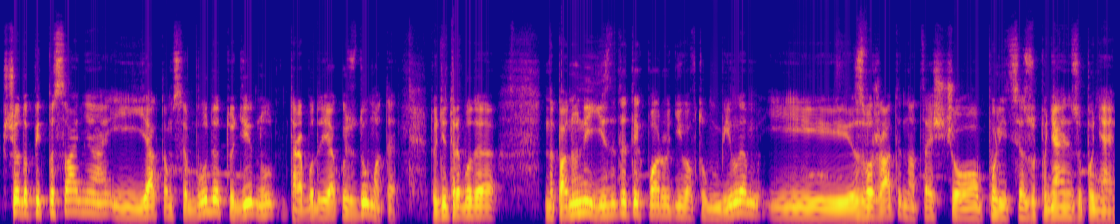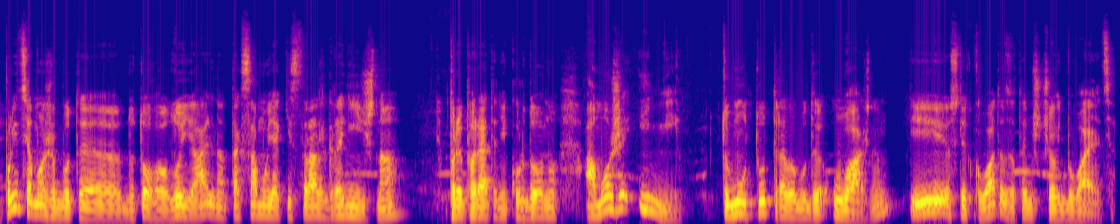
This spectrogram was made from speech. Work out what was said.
Щодо підписання і як там все буде, тоді ну треба буде якось думати. Тоді треба буде, напевно, не їздити тих пару днів автомобілем і зважати на те, що поліція зупиняє, не зупиняє. Поліція може бути до того лояльна, так само як і страж гранічна при перетині кордону, а може і ні. Тому тут треба бути уважним і слідкувати за тим, що відбувається.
